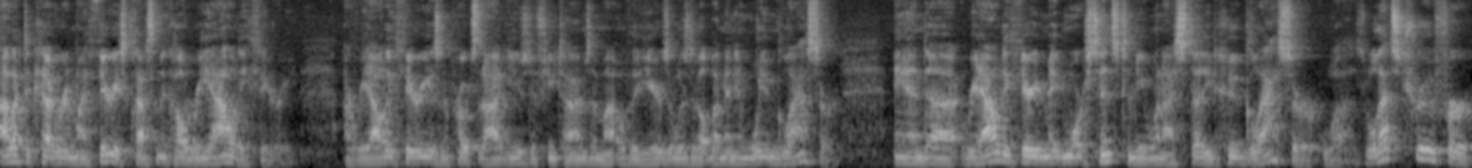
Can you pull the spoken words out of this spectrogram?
I like to cover in my theories class something called reality theory. A reality theory is an approach that I've used a few times in my over the years. It was developed by a man named William Glasser, and uh, reality theory made more sense to me when I studied who Glasser was. Well, that's true for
